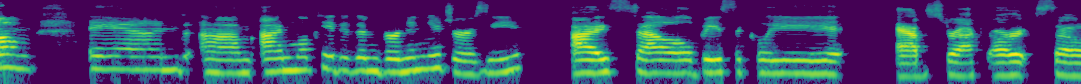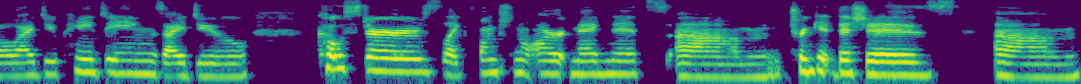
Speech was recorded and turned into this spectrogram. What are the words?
um, and um, I'm located in Vernon, New Jersey. I sell basically abstract art. So I do paintings, I do coasters, like functional art, magnets, um, trinket dishes, um,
